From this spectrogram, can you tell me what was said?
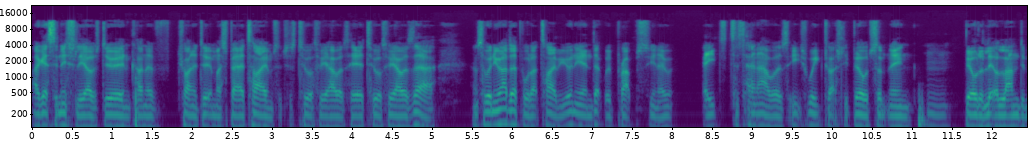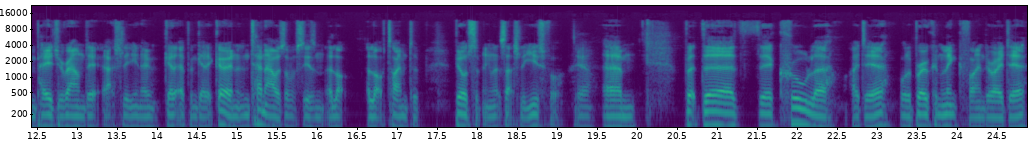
I guess initially I was doing kind of trying to do it in my spare time, such as two or three hours here, two or three hours there. And so when you add up all that time, you only end up with perhaps, you know, eight to ten hours each week to actually build something, Mm. build a little landing page around it, actually, you know, get it up and get it going. And ten hours obviously isn't a lot, a lot of time to build something that's actually useful. Yeah. Um, but the the crawler idea or the broken link finder idea,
